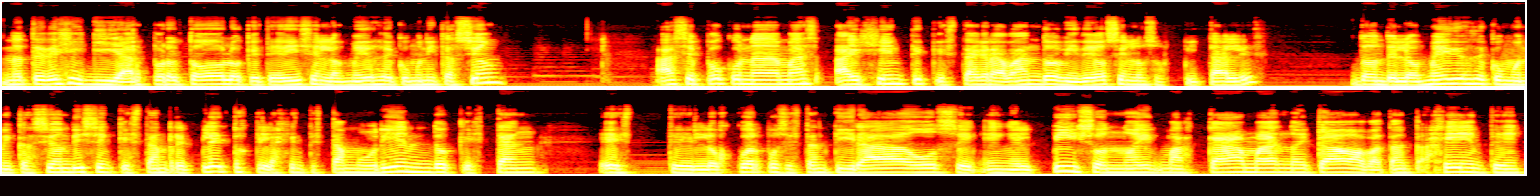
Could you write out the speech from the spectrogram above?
no te dejes guiar por todo lo que te dicen los medios de comunicación. Hace poco nada más hay gente que está grabando videos en los hospitales donde los medios de comunicación dicen que están repletos, que la gente está muriendo, que están, este, los cuerpos están tirados en, el piso, no hay más camas, no hay cama para tanta gente,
